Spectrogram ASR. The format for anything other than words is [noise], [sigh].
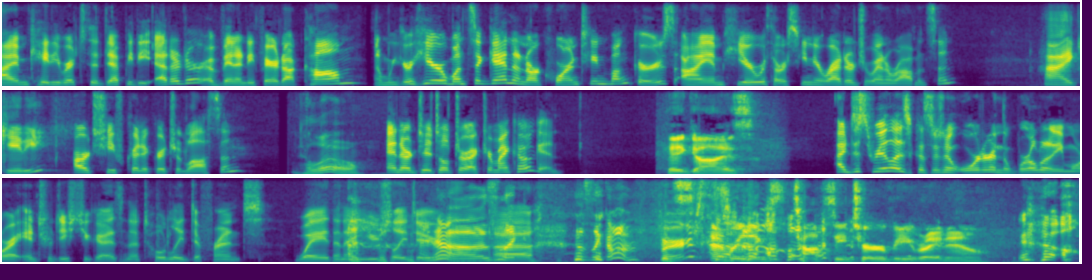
I'm Katie Rich, the deputy editor of VanityFair.com, and we are here once again in our quarantine bunkers. I am here with our senior writer, Joanna Robinson. Hi, Katie. Our chief critic, Richard Lawson. Hello. And our digital director, Mike Hogan. Hey, guys. I just realized because there's no order in the world anymore, I introduced you guys in a totally different way than I usually [laughs] do. I know. I was uh, like, I was like, oh, I'm [laughs] first. everything's [laughs] topsy turvy right now.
